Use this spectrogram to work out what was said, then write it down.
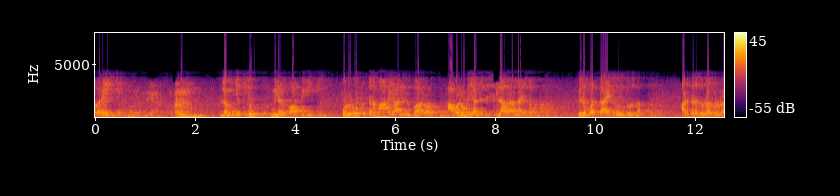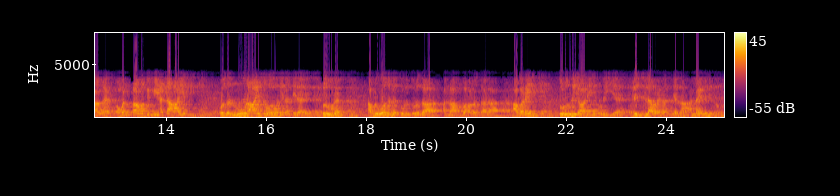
அவரை லம் எத்து மினல் காஃபிலின். பொதுபோக்குத்தனமாக யார் இருப்பாரோ அவருடைய அந்த லிஸ்ட்ல அவர் அல்லா எழுத மாட்டாங்க வெறும் பத்தாயிரத்தி ஓதி தொழுதான் அடுத்த ரசூல்லா சொல்றாங்க அவன் காம பிமியத்த ஆயத்தி. ஒருத்தர் நூறு ஆயிரத்து ஓதி என்ன செய்யறாரு தொழுகிறார். அப்படி ஓதுன தொழு தொழுதா அல்லாஹ் சுபஹானத்தாலா அவரை தொழுகையாளிகளுடைய லிஸ்ட்ல அவர் என்ன செஞ்சிடலாம் அல்லா எழுதிடணும்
